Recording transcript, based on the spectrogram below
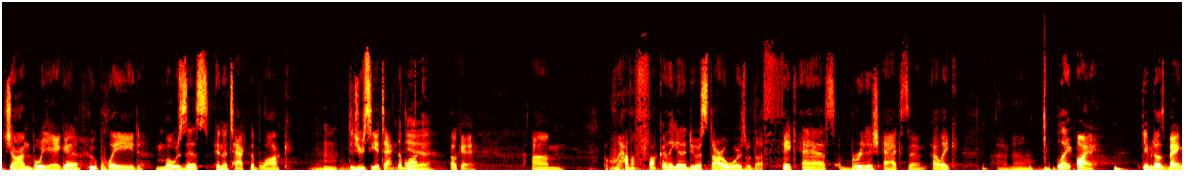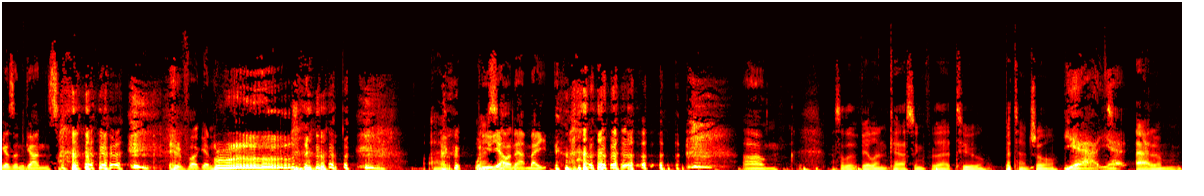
John Boyega, who played Moses in Attack the Block. Did you see Attack the Block? Yeah. Okay. Um, how the fuck are they going to do a Star Wars with a thick ass British accent? I like, I don't know. like, oi, give me those bangers and guns, and fucking. What are you yelling at, mate? I saw the villain casting for that too. Potential yeah, yeah. Adam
